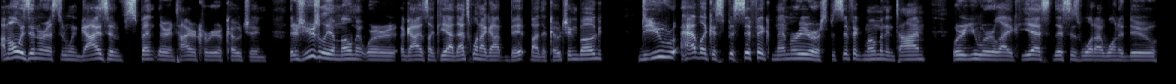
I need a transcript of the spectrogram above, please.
I'm always interested when guys have spent their entire career coaching. There's usually a moment where a guy's like, "Yeah, that's when I got bit by the coaching bug." do you have like a specific memory or a specific moment in time where you were like, yes, this is what I want to do.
